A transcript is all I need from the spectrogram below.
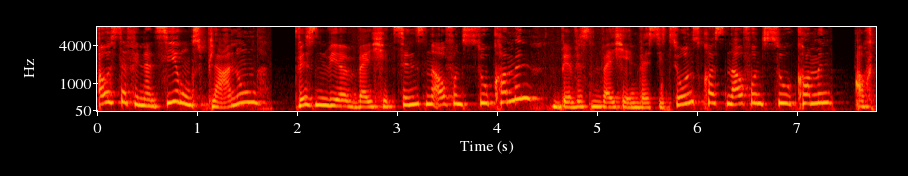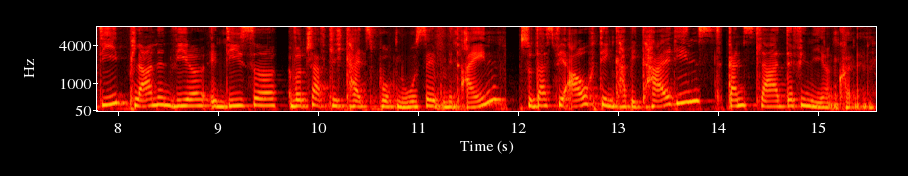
Aus der Finanzierungsplanung wissen wir, welche Zinsen auf uns zukommen. Wir wissen, welche Investitionskosten auf uns zukommen. Auch die planen wir in dieser Wirtschaftlichkeitsprognose mit ein, sodass wir auch den Kapitaldienst ganz klar definieren können.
